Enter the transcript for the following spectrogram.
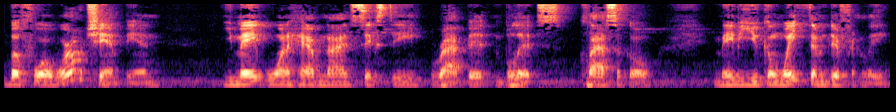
but for a world champion, you may want to have 960, rapid, blitz, classical. Maybe you can weight them differently.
